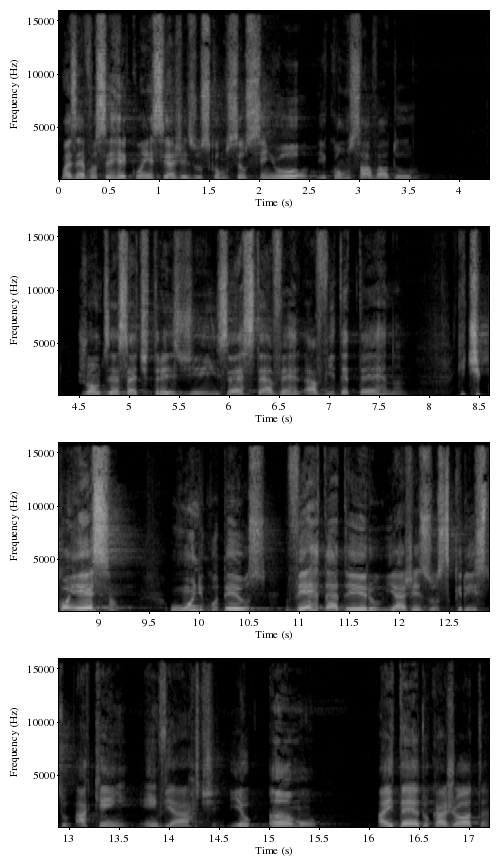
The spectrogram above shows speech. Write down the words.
mas é você reconhecer a Jesus como seu Senhor e como Salvador. João 17,3 diz: Esta é a, a vida eterna, que te conheçam, o único Deus verdadeiro e a Jesus Cristo a quem enviar-te. E eu amo a ideia do KJ,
